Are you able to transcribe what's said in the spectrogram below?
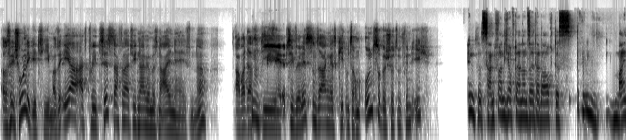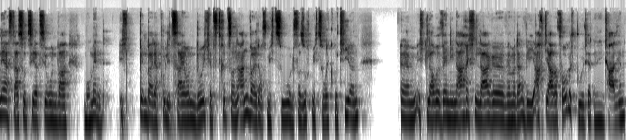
also finde ich schon legitim. Also er als Polizist sagt dann natürlich, nein, wir müssen allen helfen. Ne? Aber dass hm. die Zivilisten sagen, es geht uns darum, uns zu beschützen, finde ich Interessant fand ich auf der anderen Seite aber auch, dass meine erste Assoziation war, Moment, ich bin bei der Polizei unten durch, jetzt tritt so ein Anwalt auf mich zu und versucht mich zu rekrutieren. Ähm, ich glaube, wenn die Nachrichtenlage, wenn wir da irgendwie acht Jahre vorgespult hätten in Italien,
